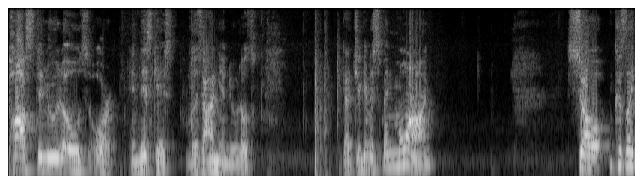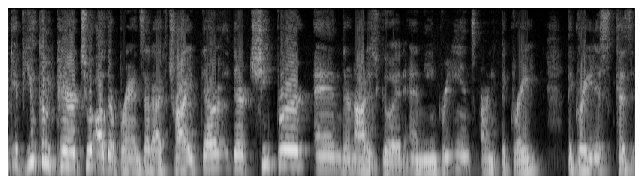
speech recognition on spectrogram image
pasta noodles, or in this case, lasagna noodles, that you're gonna spend more on. So, because like if you compare to other brands that I've tried, they're they're cheaper and they're not as good, and the ingredients aren't the great the greatest because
